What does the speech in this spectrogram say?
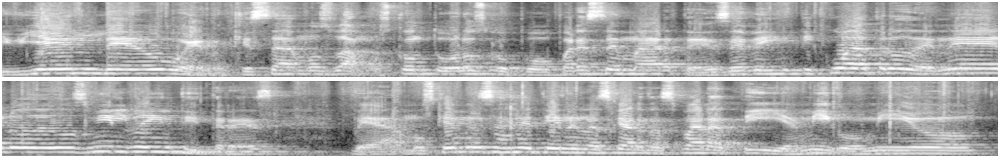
Y bien, Leo, bueno, aquí estamos, vamos con tu horóscopo para este martes, el 24 de enero de 2023. Veamos qué mensaje tienen las cartas para ti, amigo mío.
